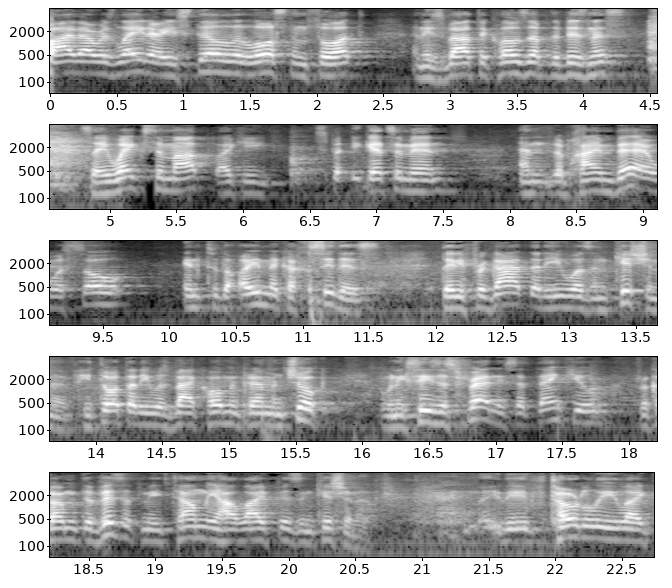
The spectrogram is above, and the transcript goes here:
Five hours later, he's still lost in thought, and he's about to close up the business. So he wakes him up, like he, he gets him in, and Reb Chaim Ber was so into the Oymek Achsidis that he forgot that he was in Kishinev. He thought that he was back home in Kremenchuk. When he sees his friend, he said, Thank you for coming to visit me. Tell me how life is in Kishinev. He totally like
